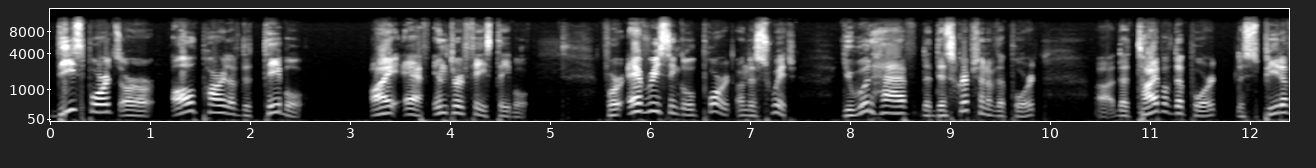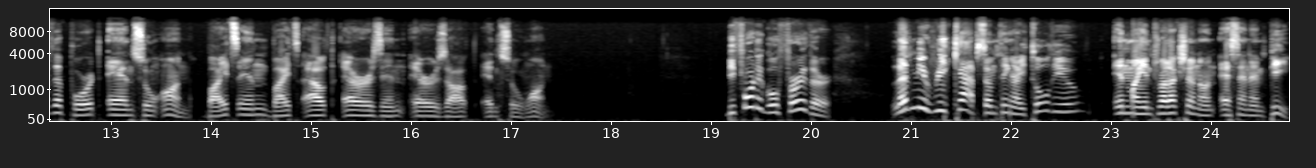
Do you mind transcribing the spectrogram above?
These ports are all part of the table, IF interface table. For every single port on the switch, you would have the description of the port, uh, the type of the port, the speed of the port, and so on. Bytes in, bytes out, errors in, errors out, and so on. Before to go further, let me recap something I told you in my introduction on SNMP.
